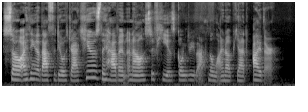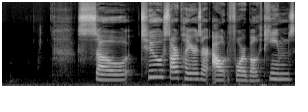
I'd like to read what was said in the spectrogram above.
so I think that that's the deal with Jack Hughes. They haven't announced if he is going to be back in the lineup yet either. So two star players are out for both teams.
